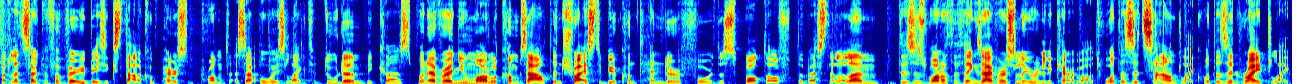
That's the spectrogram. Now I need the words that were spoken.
But let's start with a very basic style comparison prompt as I always like to do them because whenever a new model comes out and tries to be a contender for the spot of the best LLM, this is one of the things I personally really care about. What does it sound like? What does it write like?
